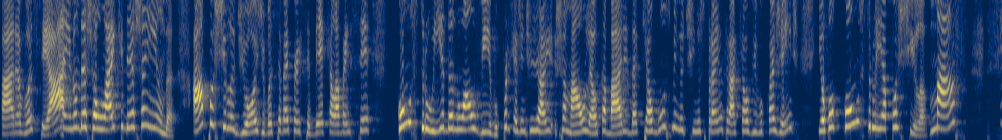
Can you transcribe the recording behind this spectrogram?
para você. Ah, e não deixou o like, deixa ainda. A apostila de hoje, você vai perceber que ela vai ser construída no ao vivo, porque a gente já chamar o Léo Tabari daqui a alguns minutinhos para entrar aqui ao vivo com a gente e eu vou construir a apostila. Mas se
